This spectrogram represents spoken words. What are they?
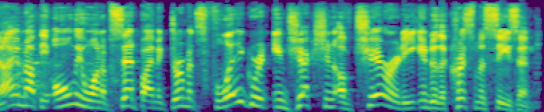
And I am not the only one upset by McDermott's flagrant injection of charity into the Christmas season.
